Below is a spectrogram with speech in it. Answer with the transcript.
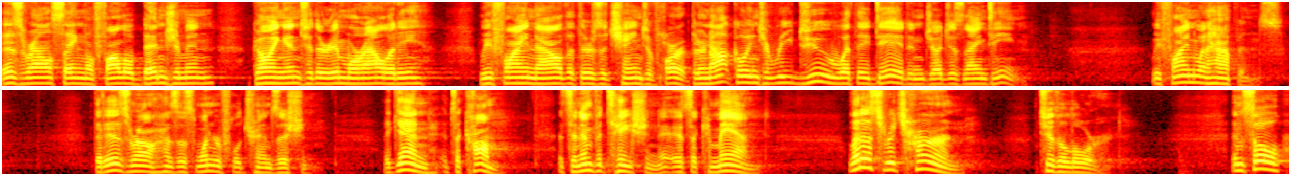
Israel saying they'll follow Benjamin, going into their immorality, we find now that there's a change of heart. They're not going to redo what they did in Judges 19. We find what happens that Israel has this wonderful transition. Again, it's a come, it's an invitation, it's a command. Let us return to the Lord. And so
